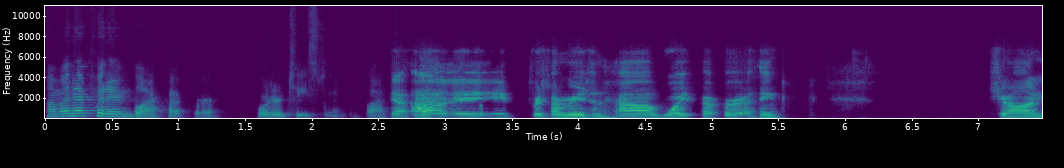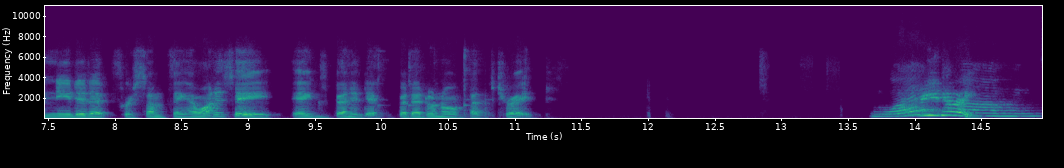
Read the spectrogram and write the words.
I'm gonna put in black pepper, quarter teaspoon. Black yeah, pepper. I for some reason have white pepper. I think John needed it for something. I want to say eggs Benedict, but I don't know if that's right. What? What are you doing? Um,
